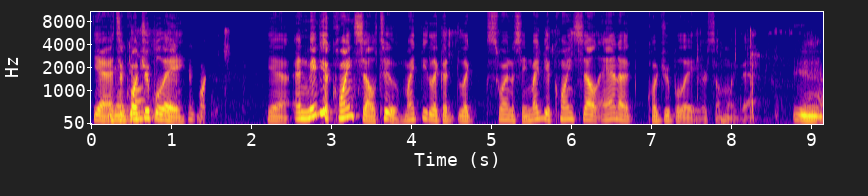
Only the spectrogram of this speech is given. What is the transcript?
Yeah, it's But a I don't- quadruple A. Yeah, and maybe a coin cell too. Might be like a like Sven was saying, might be a coin cell and a quadruple A or something like that. Yeah.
